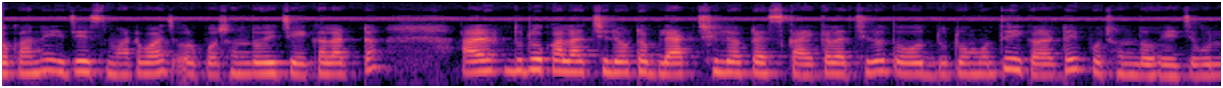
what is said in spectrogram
দোকানে, এই যে স্মার্ট ওয়াচ ওর পছন্দ হয়েছে এই কালারটা আর দুটো কালার ছিল, একটা ব্ল্যাক ছিল, একটা স্কাই কালার ছিল, তো ওর দুটোর মধ্যে এই কালারটাই পছন্দ হয়েছে। বলল,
